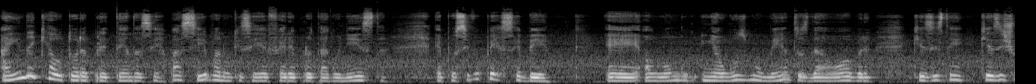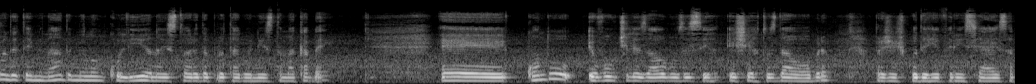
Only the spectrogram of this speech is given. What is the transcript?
Ainda que a autora pretenda ser passiva no que se refere à protagonista, é possível perceber é, ao longo, em alguns momentos da obra que, existem, que existe uma determinada melancolia na história da protagonista Macabé. É, quando eu vou utilizar alguns excertos da obra para a gente poder referenciar essa,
